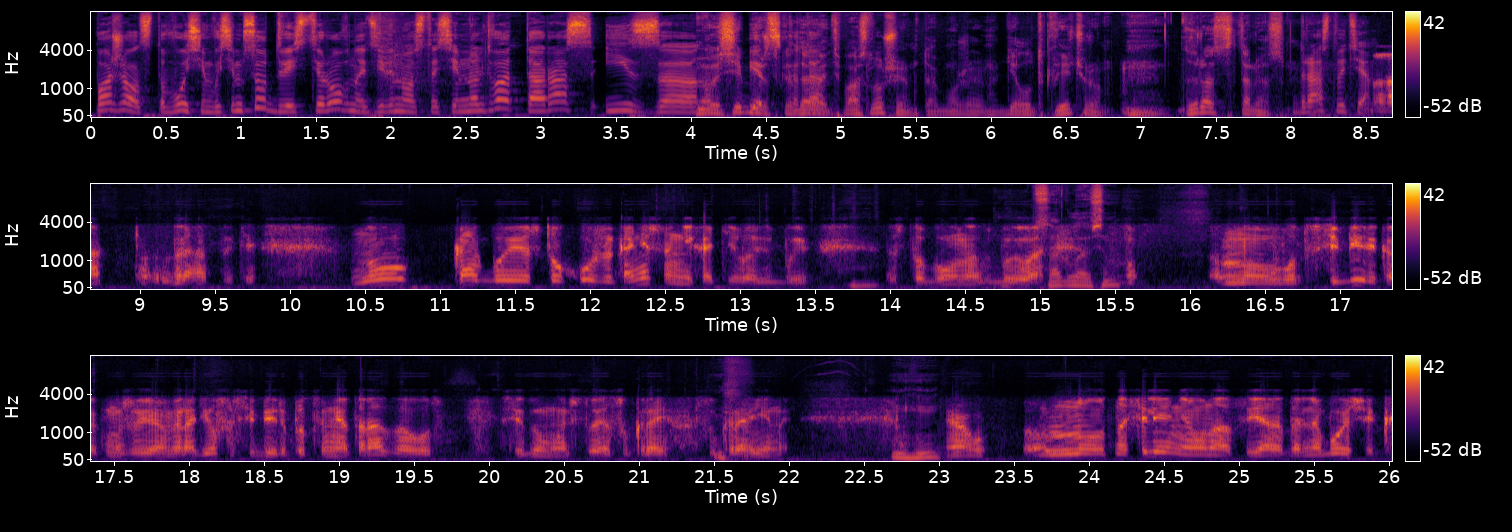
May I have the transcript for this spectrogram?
Пожалуйста, 8 800 200 ровно 9702. Тарас из э, Новосибирска. Новосибирска, да. давайте послушаем, там уже дело к вечеру. Здравствуйте, Тарас. Здравствуйте. А, здравствуйте. Ну, как бы, что хуже, конечно, не хотелось бы, чтобы у нас было. Согласен. Ну, ну вот в Сибири, как мы живем, я родился в Сибири, просто меня Тарас зовут. Все думают, что я с, Укра... с Украины. Ну, вот население у нас, я дальнобойщик,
